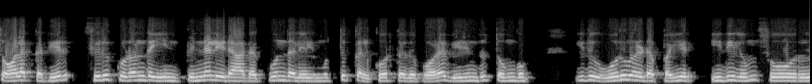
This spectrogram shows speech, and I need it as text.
சோளக்கதிர் சிறு குழந்தையின் பின்னலிடாத கூந்தலில் முத்துக்கள் கோர்த்தது போல விரிந்து தொங்கும். இது ஒரு வருட பயிர். இதிலும் சோறு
